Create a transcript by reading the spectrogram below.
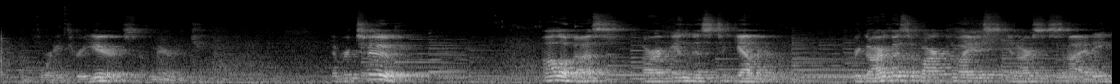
of 43 years of marriage. Number two, all of us are in this together Regardless of our place in our society,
